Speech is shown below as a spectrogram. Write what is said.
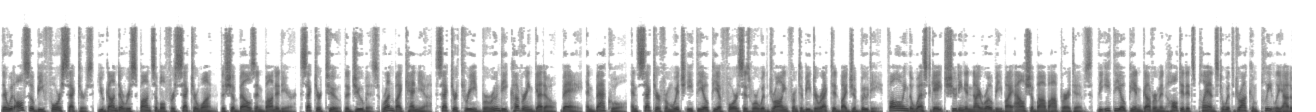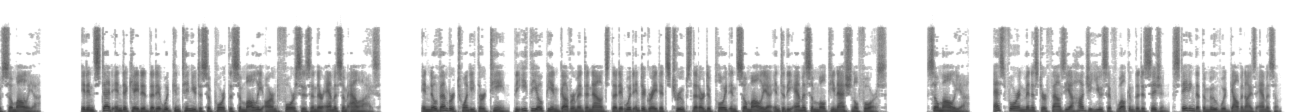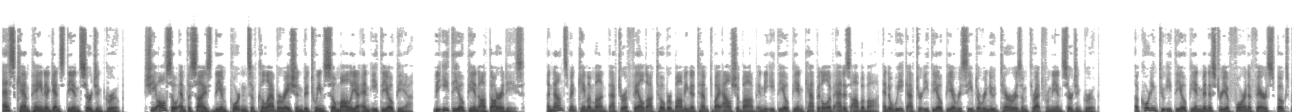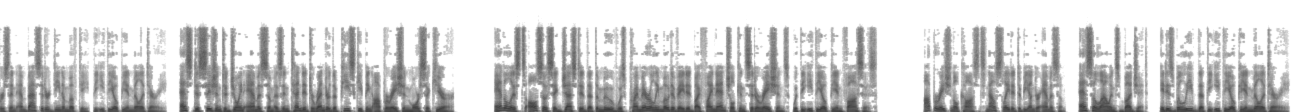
There would also be four sectors, Uganda responsible for Sector 1 the Shabelles and Banadir, Sector 2 the Jubas run by Kenya, Sector 3 Burundi covering Gedo, Bay, and Bakool, and sector from which Ethiopia forces were withdrawing from to be directed by Djibouti. Following the Westgate shooting in Nairobi by al-Shabaab operatives, the Ethiopian government halted its plans to withdraw completely out of Somalia. It instead indicated that it would continue to support the Somali armed forces and their AMISOM allies. In November 2013, the Ethiopian government announced that it would integrate its troops that are deployed in Somalia into the AMISOM multinational force. Somalia's Foreign Minister Fawzia Haji Yusuf welcomed the decision, stating that the move would galvanize AMISOM's campaign against the insurgent group. She also emphasized the importance of collaboration between Somalia and Ethiopia. The Ethiopian authorities' announcement came a month after a failed October bombing attempt by al-Shabaab in the Ethiopian capital of Addis Ababa, and a week after Ethiopia received a renewed terrorism threat from the insurgent group. According to Ethiopian Ministry of Foreign Affairs spokesperson Ambassador Dina Mufti, the Ethiopian military decision to join AMISOM is intended to render the peacekeeping operation more secure. Analysts also suggested that the move was primarily motivated by financial considerations, with the Ethiopian forces' operational costs now slated to be under AMISOM's allowance budget. It is believed that the Ethiopian military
